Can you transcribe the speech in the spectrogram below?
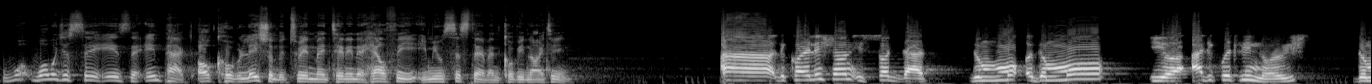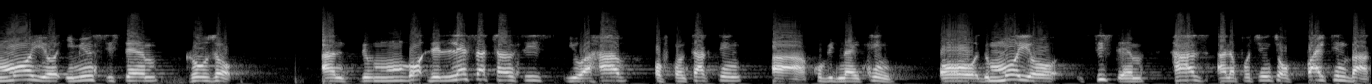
What, what, would you say is the impact or correlation between maintaining a healthy immune system and COVID-19? Uh, the correlation is such that the more, the more you are adequately nourished, the more your immune system grows up. And the, more, the lesser chances you have of contacting uh, COVID 19, or the more your system has an opportunity of fighting back.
